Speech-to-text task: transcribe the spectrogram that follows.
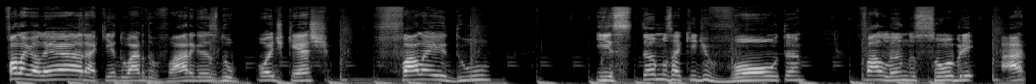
Fala galera, aqui é Eduardo Vargas do podcast Fala Edu e estamos aqui de volta falando sobre a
